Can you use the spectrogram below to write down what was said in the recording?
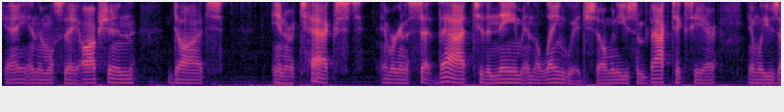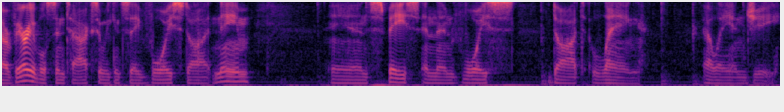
okay? And then we'll say option dot inner text and we're going to set that to the name and the language. So I'm going to use some backticks here and we'll use our variable syntax and we can say voice dot name and space and then voice dot lang l-a-n-g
